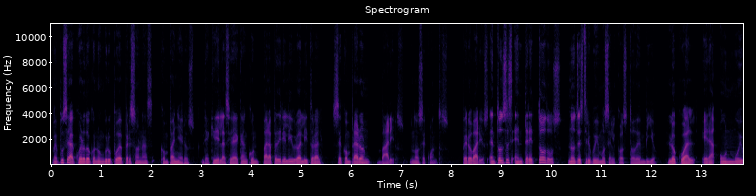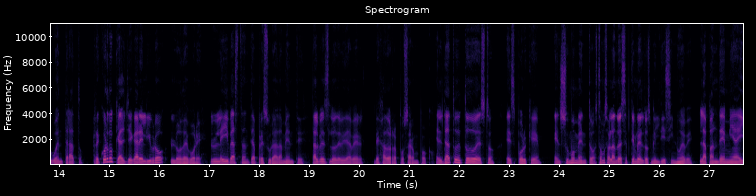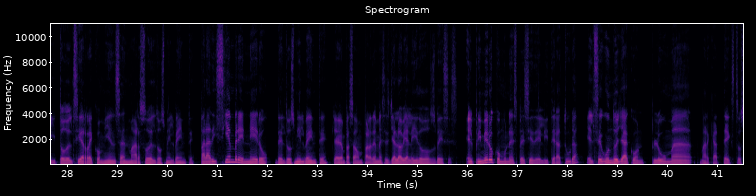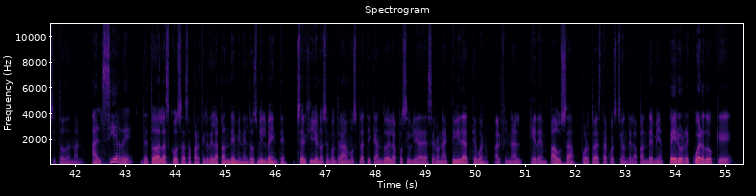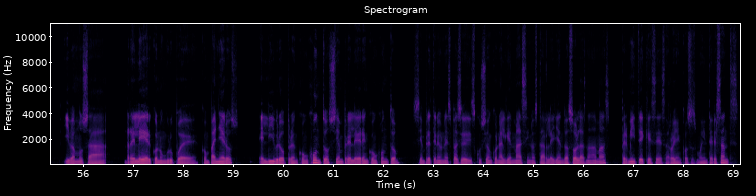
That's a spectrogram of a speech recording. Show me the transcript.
me puse de acuerdo con un grupo de personas, compañeros, de aquí de la ciudad de Cancún, para pedir el libro al litoral. Se compraron varios, no sé cuántos, pero varios. Entonces, entre todos nos distribuimos el costo de envío, lo cual era un muy buen trato. Recuerdo que al llegar el libro lo devoré. Lo leí bastante apresuradamente. Tal vez lo debí de haber dejado reposar un poco. El dato de todo esto es porque en su momento, estamos hablando de septiembre del 2019, la pandemia y todo el cierre comienza en marzo del 2020. Para diciembre, enero del 2020, ya habían pasado un par de meses, ya lo había leído dos veces. El primero como una especie de literatura, el segundo ya con pluma, marcatextos y todo en mano. Al cierre de todas las cosas a partir de la pandemia en el 2020, Sergio y yo nos encontrábamos platicando de la posibilidad de hacer una actividad que, bueno, al final queda en pausa por toda esta cuestión de la pandemia, pero recuerdo que íbamos a releer con un grupo de compañeros el libro, pero en conjunto, siempre leer en conjunto, siempre tener un espacio de discusión con alguien más y no estar leyendo a solas nada más, permite que se desarrollen cosas muy interesantes.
